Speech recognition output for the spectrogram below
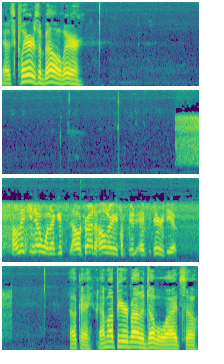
Yeah, it's clear as a bell there. I'll let I'll try to holler at you at the dairy dip. Okay, I'm up here by the double wide, so.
